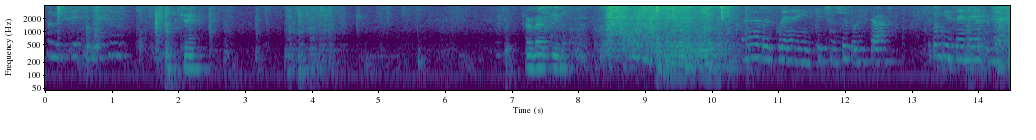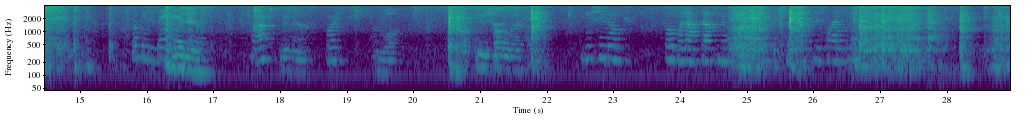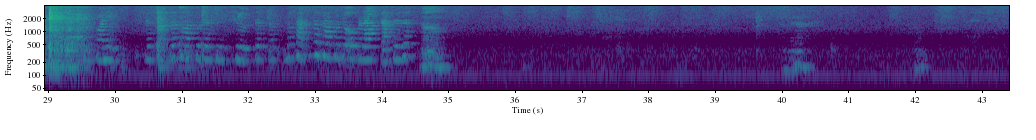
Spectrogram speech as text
some in the kitchen. okay? Okay. Whereabouts Steve? I never put anything in the kitchen. I should really start. I don't need the same nails in there. Don't need the same nails. nails? Huh? Nails? Where? On the wall. Use the shovel there. You should don't overlap that now. So that's the file. When you, that's not, that's not good if you, to- that, that- that's not, that's not going to overlap that, is it? No.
